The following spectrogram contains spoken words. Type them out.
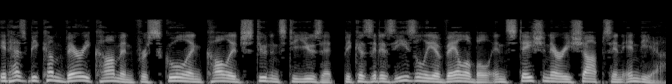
It has become very common for school and college students to use it, because it is easily available in stationery shops in India.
